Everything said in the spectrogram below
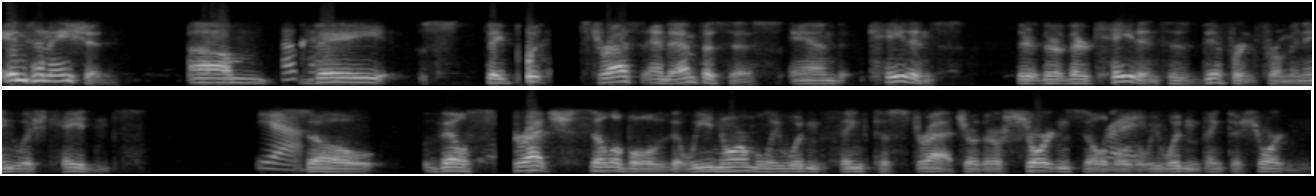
Intonation. Um, Okay. They they put stress and emphasis and cadence. Their, their their cadence is different from an English cadence. Yeah. So they'll stretch syllables that we normally wouldn't think to stretch, or they'll shorten syllables Right. that we wouldn't think to shorten.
